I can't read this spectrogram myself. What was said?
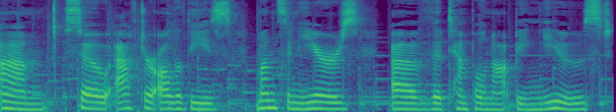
Um, so after all of these months and years of the temple not being used,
